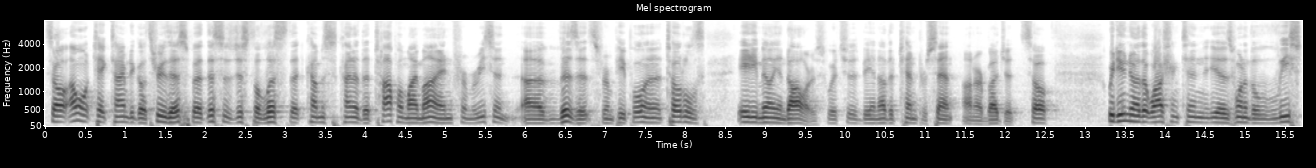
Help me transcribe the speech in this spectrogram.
So I won't take time to go through this, but this is just the list that comes kind of the top of my mind from recent uh, visits from people, and it totals $80 million, which would be another 10% on our budget. So we do know that Washington is one of the least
